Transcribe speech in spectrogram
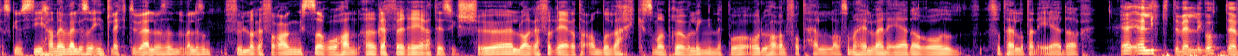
hva skal du si? Han er veldig sånn intellektuell, sånn, veldig sånn full av referanser, og han, han refererer til seg sjøl, og han refererer til andre verk som han prøver å ligne på, og du har en forteller som hele veien er der, og forteller at han er der. Jeg, jeg likte veldig godt det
